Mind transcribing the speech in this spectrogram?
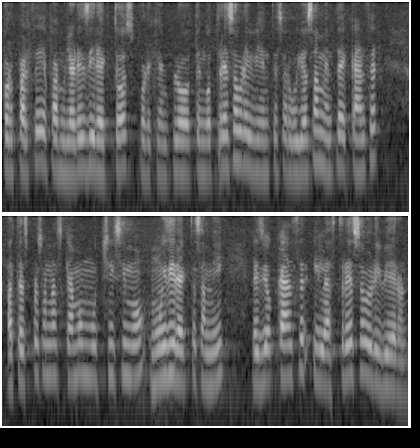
por parte de familiares directos, por ejemplo, tengo tres sobrevivientes orgullosamente de cáncer, a tres personas que amo muchísimo, muy directas a mí, les dio cáncer y las tres sobrevivieron.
